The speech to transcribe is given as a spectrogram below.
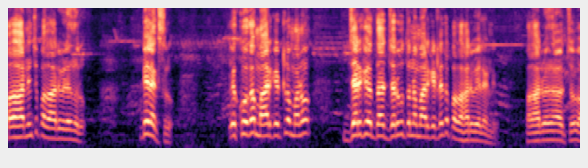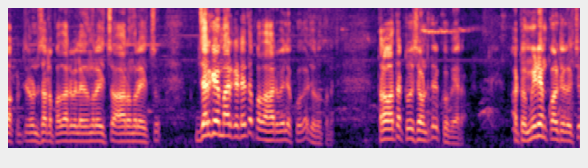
పదహారు నుంచి పదహారు వేల వందలు డీలక్స్లు. ఎక్కువగా మార్కెట్లో మనం జరిగే జరుగుతున్న మార్కెట్లో అయితే పదహారు వేలండి పదహారు వేలు వచ్చు ఒకటి రెండు సార్లు పదహారు వేల ఐదు వందలు ఇచ్చు ఆరు వందలు ఇచ్చు జరిగే మార్కెట్ అయితే పదహారు వేలు ఎక్కువగా జరుగుతున్నాయి. తర్వాత టూ సెవెంటీ త్రీ కుబేర. అటు మీడియం క్వాలిటీలు వచ్చి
